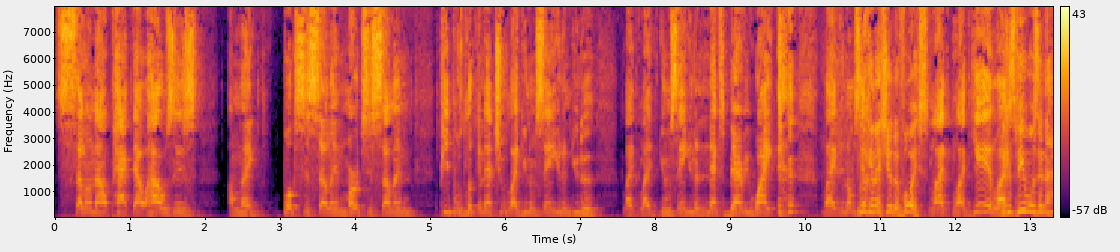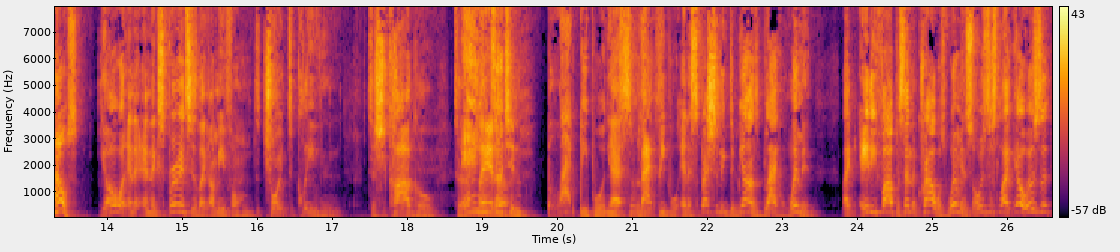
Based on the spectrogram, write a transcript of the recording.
selling out, packed out houses. I'm like, books is selling, merch is selling. People's looking at you like, you know what I'm saying? You the, you the, like, like, you know what I'm saying? You the next Barry White. like, you know what I'm saying? Looking at you the voice. like, like, yeah, like, Because people was in the house. yo, and, and experiences, like, I mean, from Detroit to Cleveland to Chicago to And Atlanta. touching black people in Yes, these black people, and especially to be honest, black women. Like eighty five percent of the crowd was women, so it's just like, yo, it was a,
